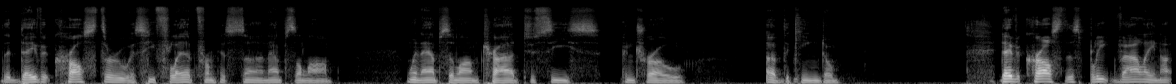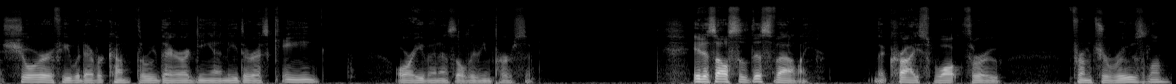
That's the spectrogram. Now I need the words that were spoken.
that David crossed through as he fled from his son Absalom when Absalom tried to seize control of the kingdom. David crossed this bleak valley, not sure if he would ever come through there again, either as king or even as a living person. It is also this valley that Christ walked through from Jerusalem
